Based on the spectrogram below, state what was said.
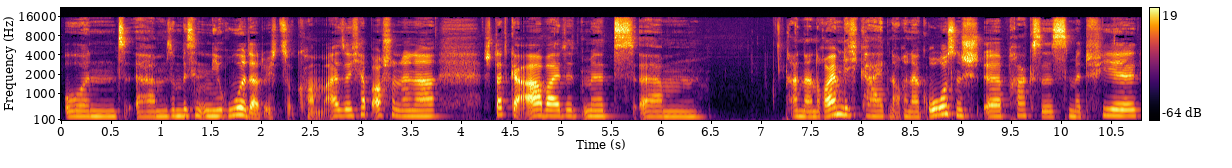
und ähm, so ein bisschen in die Ruhe dadurch zu kommen. Also ich habe auch schon in einer Stadt gearbeitet mit ähm, anderen Räumlichkeiten, auch in einer großen äh, Praxis mit viel,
